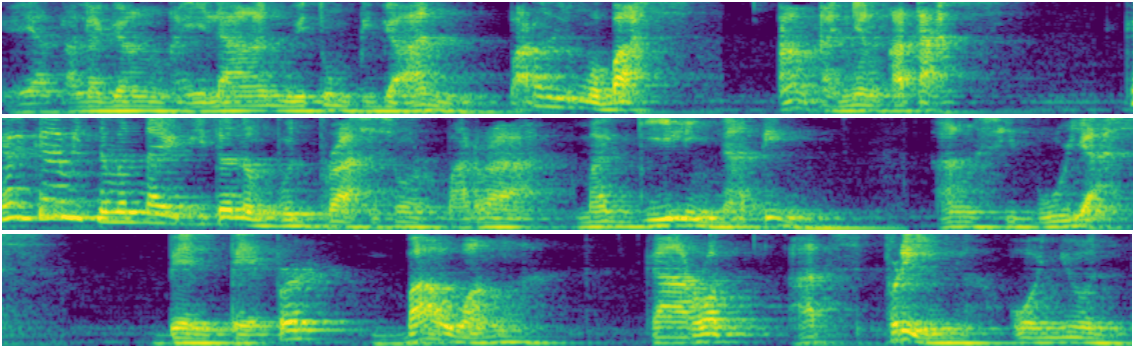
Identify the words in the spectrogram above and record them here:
Kaya talagang kailangan mo itong pigaan para lumabas ang kanyang katas. Gagamit naman tayo dito ng food processor para magiling natin ang sibuyas, bell pepper, bawang, carrot at spring onion.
